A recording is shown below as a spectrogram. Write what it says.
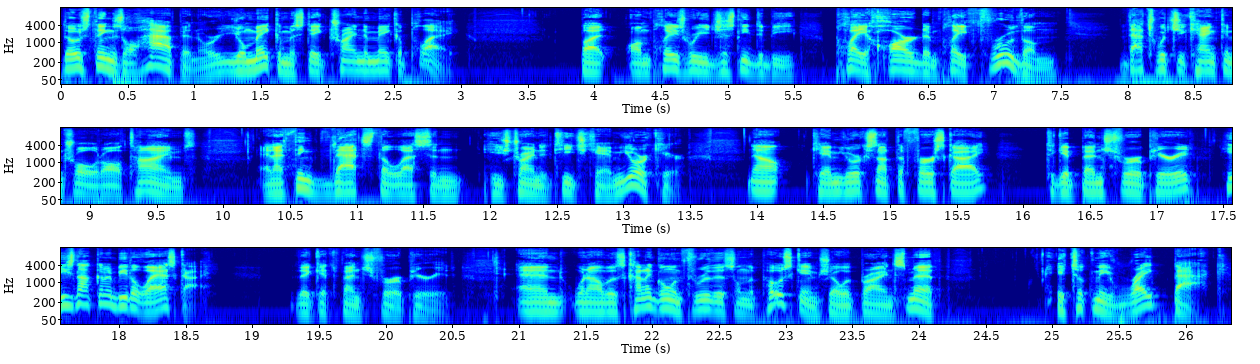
Those things will happen, or you'll make a mistake trying to make a play. But on plays where you just need to be play hard and play through them, that's what you can control at all times. And I think that's the lesson he's trying to teach Cam York here. Now, Cam York's not the first guy to get benched for a period. He's not going to be the last guy that gets benched for a period. And when I was kind of going through this on the post-game show with Brian Smith, it took me right back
